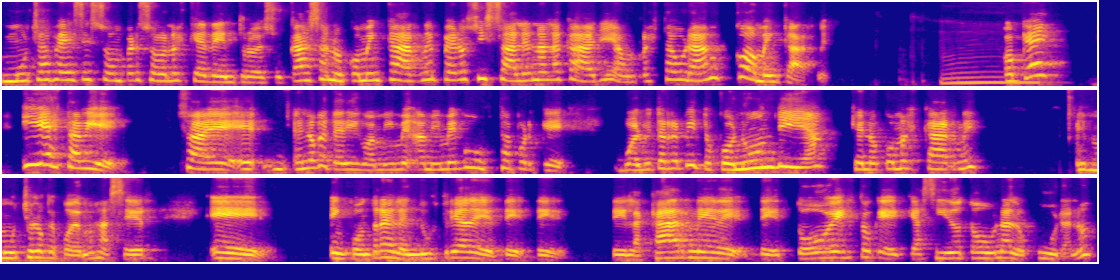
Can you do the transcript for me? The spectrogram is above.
muchas veces son personas que dentro de su casa no comen carne, pero si salen a la calle, a un restaurante, comen carne, mm. ¿ok? Y está bien. O sea, eh, es lo que te digo, a mí, me, a mí me gusta porque, vuelvo y te repito, con un día que no comas carne, es mucho lo que podemos hacer en contra de la industria de, la carne, de, todo esto que, ha sido toda una locura, ¿no?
